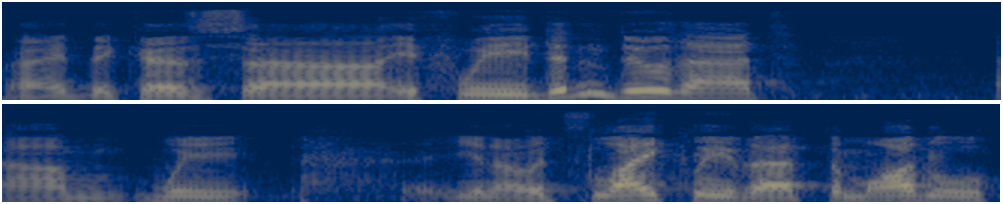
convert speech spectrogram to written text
right? Because uh, if we didn't do that, um, we, you know, it's likely that the model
